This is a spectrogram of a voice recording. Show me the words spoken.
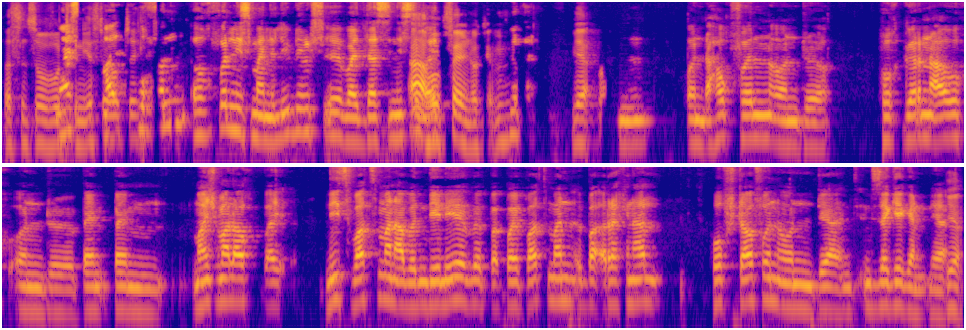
was sind so, wo Meist trainierst du hauptsächlich? Hochfällen, Hochfällen ist meine Lieblings, äh, weil das nicht so Ah, Hochfällen, okay. Mhm. Ja. Und, und Hochfällen und äh, Hochgörn auch und äh, beim, beim, manchmal auch bei, nicht Watzmann, aber in der Nähe bei, bei Watzmann, Reichenhall, Hochstaufen und ja, in, in dieser Gegend, ja. Ja.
